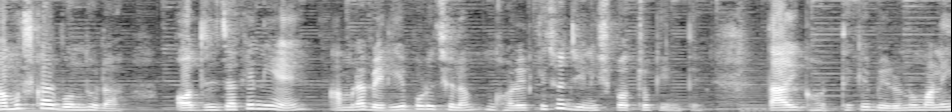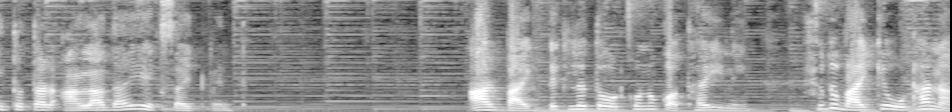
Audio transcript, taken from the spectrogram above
নমস্কার বন্ধুরা, অদ্রিজাকে নিয়ে আমরা বেরিয়ে পড়েছিলাম ঘরের কিছু জিনিসপত্র কিনতে। তাই ঘর থেকে বেরোনো মানেই তো তার আলাদাই এক্সাইটমেন্ট আর বাইক দেখলে তো ওর কোনো কথাই নেই। শুধু বাইকে ওঠা না,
